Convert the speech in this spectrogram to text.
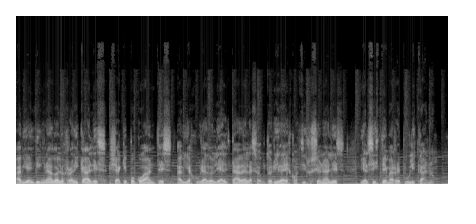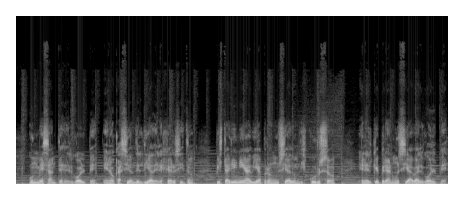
había indignado a los radicales, ya que poco antes había jurado lealtad a las autoridades constitucionales y al sistema republicano. Un mes antes del golpe, en ocasión del Día del Ejército, Pistarini había pronunciado un discurso en el que preanunciaba el golpe.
